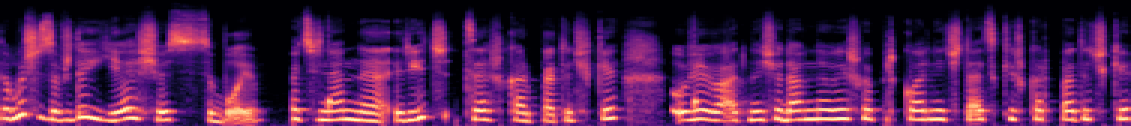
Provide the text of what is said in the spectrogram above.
тому що завжди є щось з собою. Оціненна річ це шкарпеточки. У Віват нещодавно вийшли прикольні читацькі шкарпеточки.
